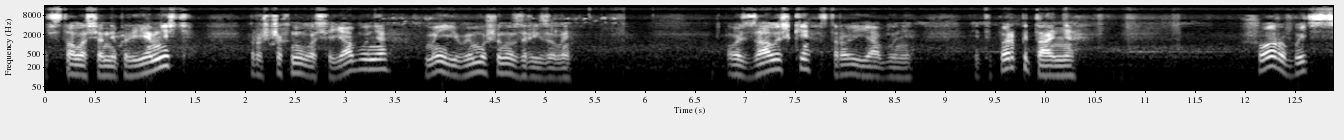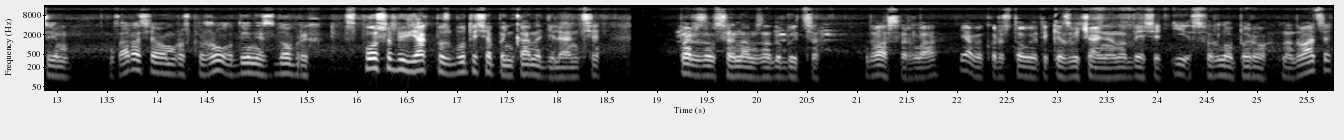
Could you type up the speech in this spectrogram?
Сталася неприємність, розчахнулася яблуня, ми її вимушено зрізали. Ось залишки старої яблуні. І тепер питання. Що робити з цим? Зараз я вам розкажу один із добрих способів, як позбутися пенька на ділянці. Перш за все нам знадобиться два сверла. Я використовую таке звичайне на 10 і сверло перо на 20,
